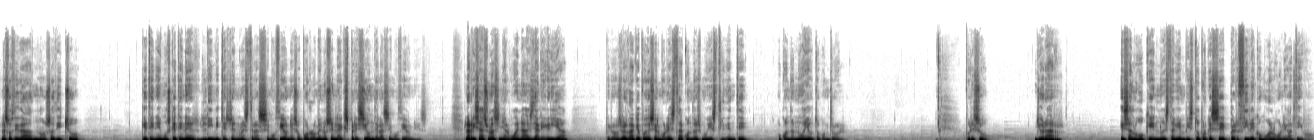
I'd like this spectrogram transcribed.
La sociedad nos ha dicho que tenemos que tener límites en nuestras emociones o por lo menos en la expresión de las emociones. La risa es una señal buena, es de alegría, pero es verdad que puede ser molesta cuando es muy estridente o cuando no hay autocontrol. Por eso, llorar es algo que no está bien visto porque se percibe como algo negativo.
